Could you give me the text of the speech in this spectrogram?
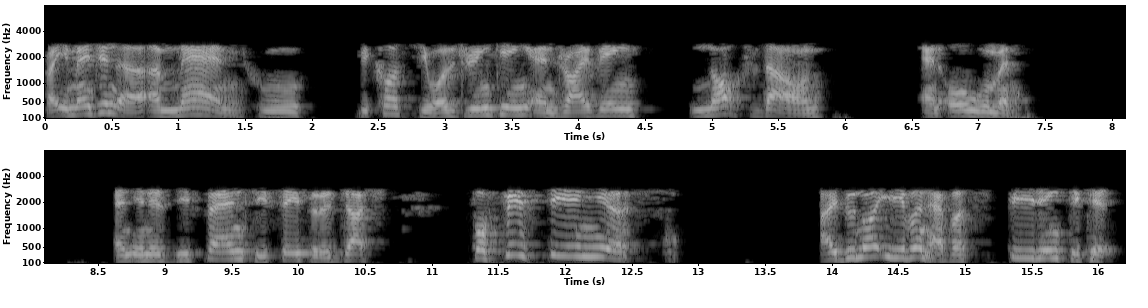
Right? Imagine a, a man who, because he was drinking and driving, knocks down an old woman. And in his defense, he says to the judge, for 15 years, I do not even have a speeding ticket.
